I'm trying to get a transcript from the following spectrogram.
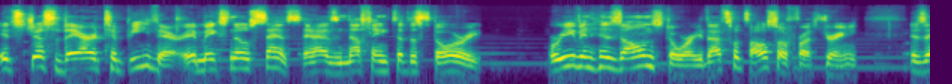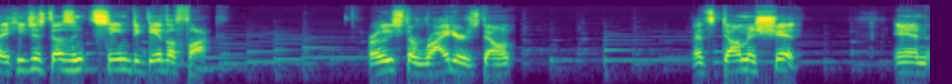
It's just there to be there. It makes no sense. It has nothing to the story or even his own story. That's what's also frustrating is that he just doesn't seem to give a fuck. Or at least the writers don't. That's dumb as shit. And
